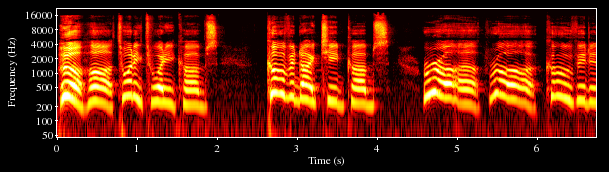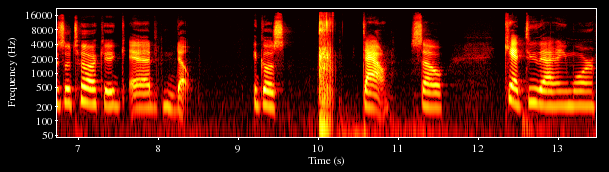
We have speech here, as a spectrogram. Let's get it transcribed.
ha ha, 2020 comes, COVID 19 comes, rah rah, COVID is attacking, and no, it goes down. So can't do that anymore.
